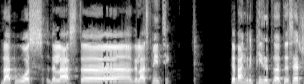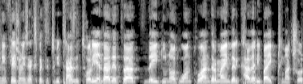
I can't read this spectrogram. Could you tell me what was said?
that was the last uh, the last meeting. The bank repeated that the surge in inflation is expected to be transitory and added that they do not want to undermine the recovery by premature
